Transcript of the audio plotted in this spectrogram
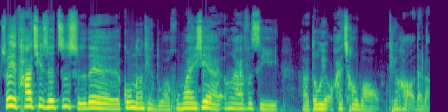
所以它其实支持的功能挺多，红外线、NFC 啊都有，还超薄，挺好的了。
